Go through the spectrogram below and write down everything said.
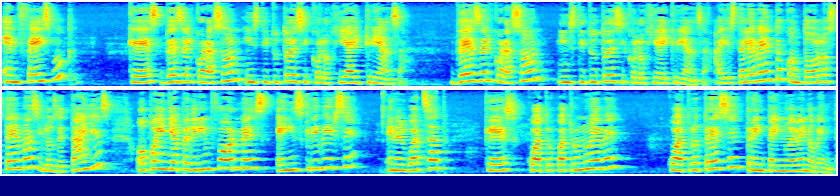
en Facebook, que es Desde el Corazón, Instituto de Psicología y Crianza. Desde el Corazón, Instituto de Psicología y Crianza. Ahí está el evento con todos los temas y los detalles. O pueden ya pedir informes e inscribirse en el WhatsApp, que es 449-413-3990.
